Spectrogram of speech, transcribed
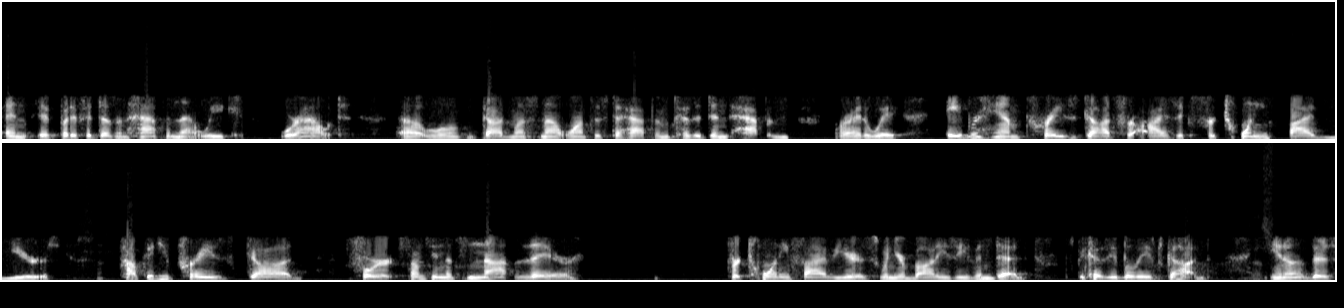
and if, but if it doesn't happen that week, we're out. Uh, well, God must not want this to happen because it didn't happen right away. Abraham praised God for Isaac for 25 years. How could you praise God for something that's not there for 25 years when your body's even dead? It's because he believed God. That's You know, there's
